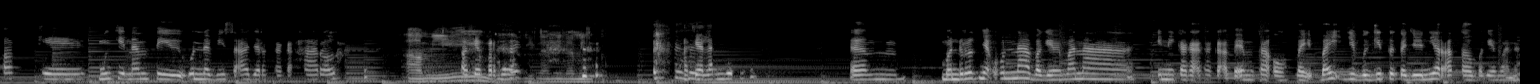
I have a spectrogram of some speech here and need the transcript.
Oke, mungkin nanti Una bisa ajar kakak Harol. Amin. Oke, pernah. Amin, amin, amin. Oke, lanjut. Um, menurutnya Una bagaimana ini kakak-kakak PMKO? Baik-baik juga begitu ke junior atau bagaimana?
